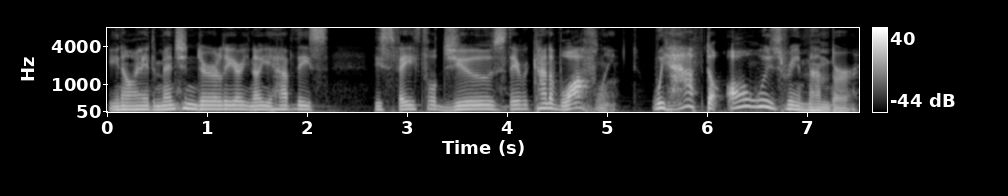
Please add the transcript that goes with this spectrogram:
You know, I had mentioned earlier, you know, you have these these faithful Jews, they were kind of waffling. We have to always remember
